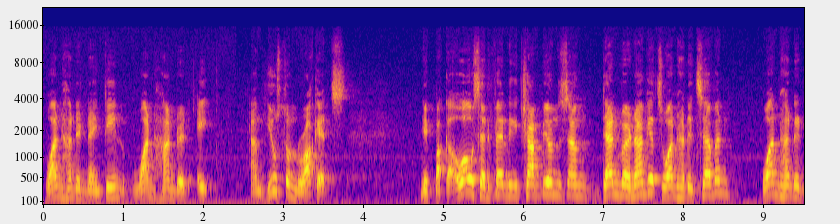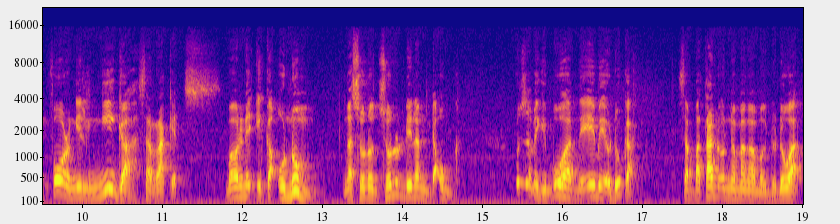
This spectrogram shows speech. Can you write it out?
119-108. Ang Houston Rockets ni pakauaw sa defending champions ang Denver Nuggets 107 104 ngilngiga sa Rockets. Mao ni ikaunom nga sunod-sunod din ang daog. Unsa may gibuhat ni Emi Oduka sa batanon nga mga magdudua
